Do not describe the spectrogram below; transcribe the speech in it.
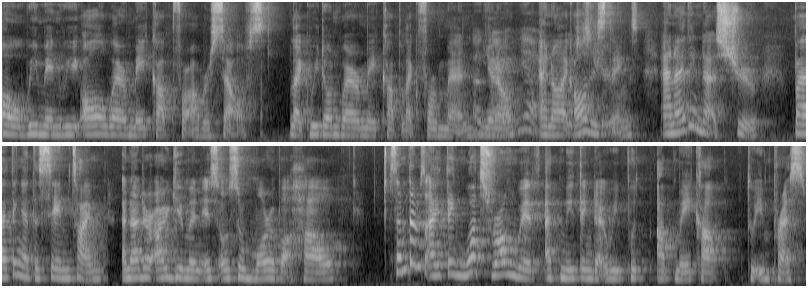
oh women we all wear makeup for ourselves like we don't wear makeup like for men Okay, you know yeah, and like all these true. things and i think that's true but i think at the same time another argument is also more about how sometimes I think what's wrong with admitting that we put up makeup to impress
